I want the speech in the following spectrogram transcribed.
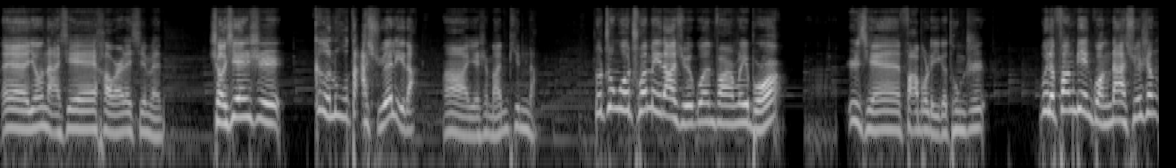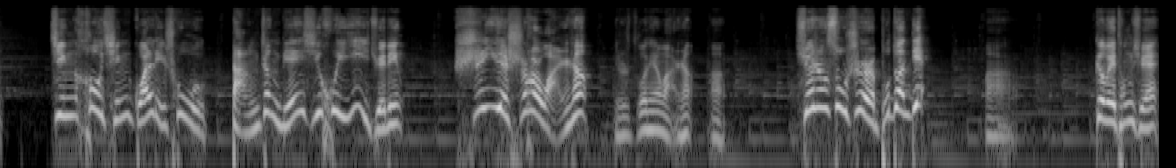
呃，有哪些好玩的新闻？首先是各路大学里的啊，也是蛮拼的。说中国传媒大学官方微博啊，日前发布了一个通知，为了方便广大学生，经后勤管理处党政联席会议决定，十一月十号晚上，就是昨天晚上啊，学生宿舍不断电啊，各位同学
